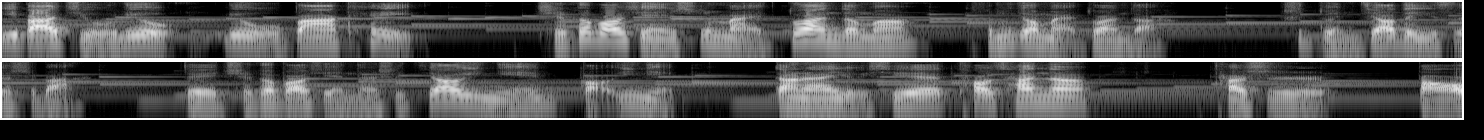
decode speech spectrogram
一八九六六五八 K，齿科保险是买断的吗？什么叫买断的？是趸交的意思是吧？对，齿科保险呢是交一年保一年，当然有些套餐呢，它是保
